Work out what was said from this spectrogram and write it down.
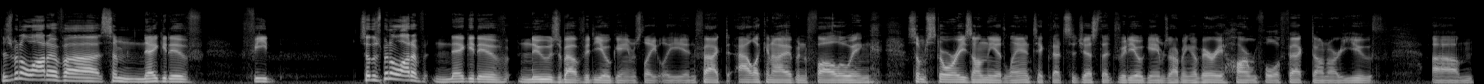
there's been a lot of uh, some negative feed. So there's been a lot of negative news about video games lately. In fact, Alec and I have been following some stories on the Atlantic that suggest that video games are having a very harmful effect on our youth. Um,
